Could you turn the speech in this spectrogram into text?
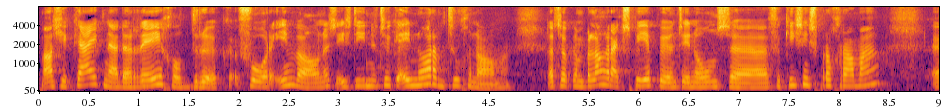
Maar als je kijkt naar de regeldruk voor inwoners, is die natuurlijk enorm toegenomen. Dat is ook een belangrijk speerpunt in ons uh, verkiezingsprogramma. Uh,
